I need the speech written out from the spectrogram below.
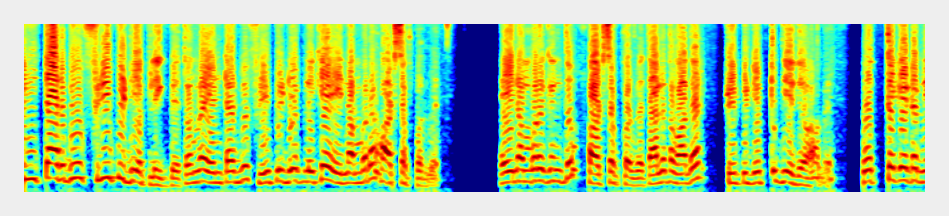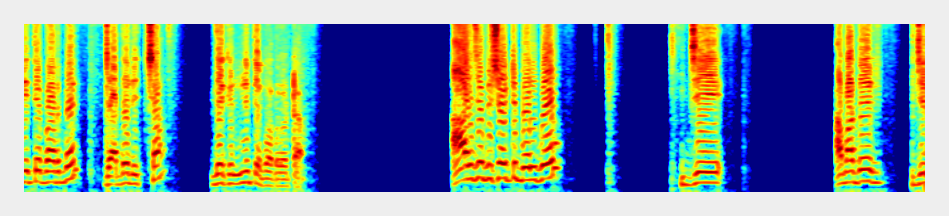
ইন্টারভিউ ফ্রি পিডিএফ লিখবে। তোমরা ইন্টারভিউ ফ্রি পিডিএফ লিখে এই নম্বরে হোয়াটসঅ্যাপ করবে। এই নম্বরে কিন্তু হোয়াটসঅ্যাপ করবে। তাহলে তোমাদের ফ্রি পিডিএফটি দিয়ে দেওয়া হবে। প্রত্যেকে এটা নিতে পারবে, যাদের ইচ্ছা দেখে নিতে পারো এটা আর যে বিষয়টি বলব, যে আমাদের যে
